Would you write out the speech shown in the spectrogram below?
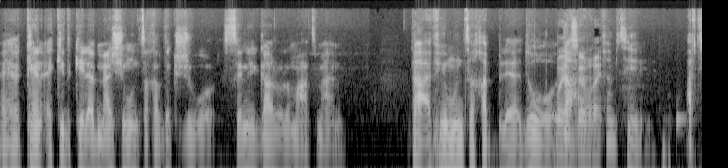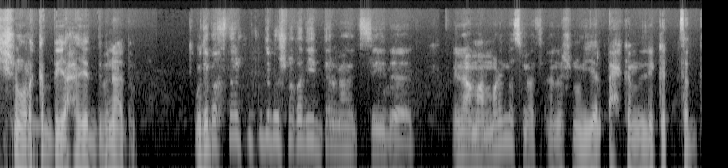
آه، كان أكيد كيلعب مع شي منتخب داك الجو السنغال ولا ما عرفت معنا ضاع فيه منتخب بلادو ضاع. فهمتي؟ عرفتي شنو؟ راه كتضيع حياة بنادم. ودابا خصنا نشوفوا دابا شنو غادي يدار مع هاد السيد هذا أنا ما عمري ما سمعت أنا شنو هي الأحكام اللي كتد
